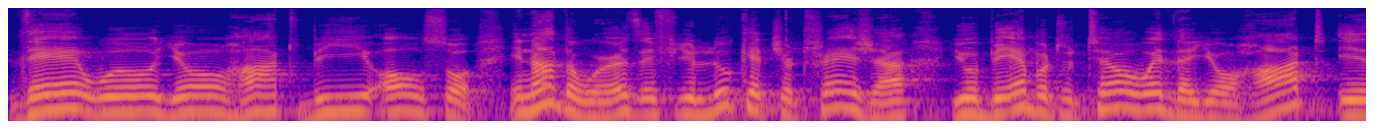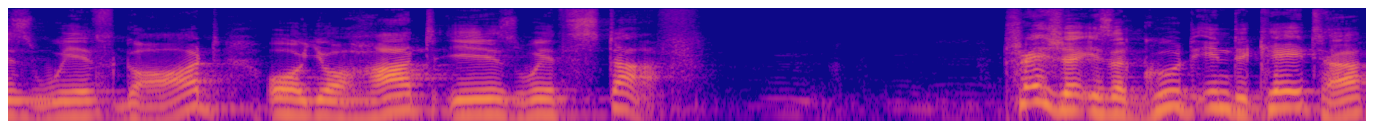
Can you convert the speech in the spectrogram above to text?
there will your heart be also. In other words, if you look at your treasure, you'll be able to tell whether your heart is with God or your heart is with stuff. Treasure is a good indicator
